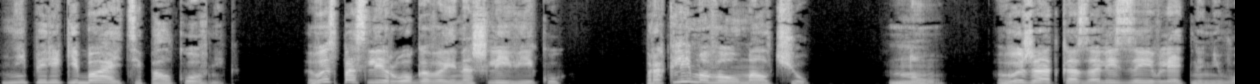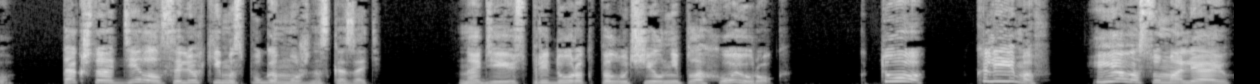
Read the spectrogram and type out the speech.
Не перегибайте, полковник. Вы спасли Рогова и нашли Вику. Про Климова умолчу. «Ну, вы же отказались заявлять на него, так что отделался легким испугом, можно сказать. Надеюсь, придурок получил неплохой урок». «Кто? Климов? Я вас умоляю.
